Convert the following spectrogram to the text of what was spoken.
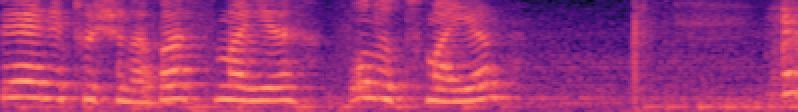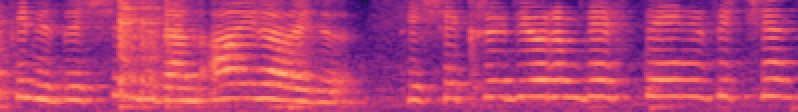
beğeni tuşuna basmayı unutmayın. Hepinize şimdiden ayrı ayrı teşekkür ediyorum desteğiniz için.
